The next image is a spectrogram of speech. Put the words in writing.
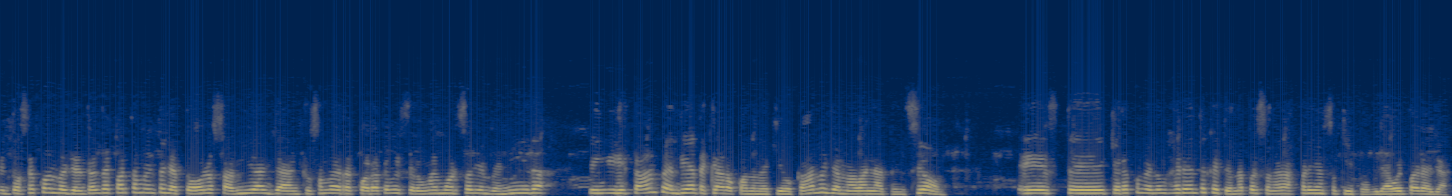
Entonces cuando yo entré al departamento ya todos lo sabían, ya incluso me recuerdo que me hicieron un almuerzo de bienvenida y, estaban pendientes, claro, cuando me equivocaba me llamaban la atención. Este, yo recomiendo un gerente que tiene una persona áspera en su equipo, ya voy para allá.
